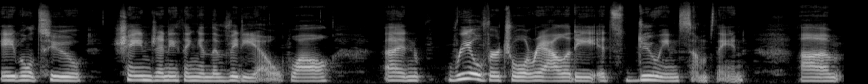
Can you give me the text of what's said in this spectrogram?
able to change anything in the video. While in real virtual reality, it's doing something. Um,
